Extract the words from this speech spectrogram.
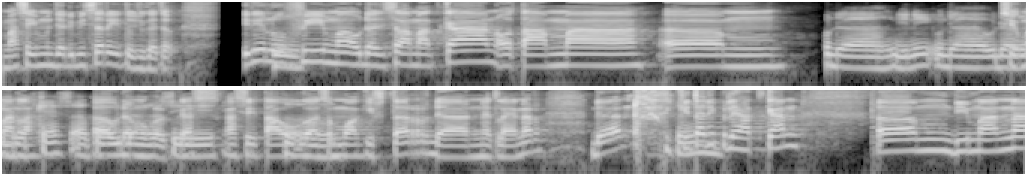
masih menjadi misteri itu juga, Cuk. Ini Luffy Hmm. mah udah diselamatkan, Otama em, udah gini udah udah Ciuman lah. eh, atau udah udah nge-broadcast, ngasih ngasih tahu ke Heeh. semua gifter dan headliner dan kita diperlihatkan em, di mana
